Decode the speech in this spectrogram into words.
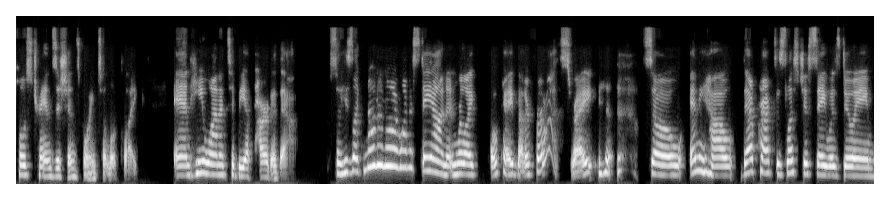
post transition is going to look like. And he wanted to be a part of that. So he's like, no, no, no, I want to stay on. And we're like, okay, better for us, right? so, anyhow, that practice, let's just say, was doing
